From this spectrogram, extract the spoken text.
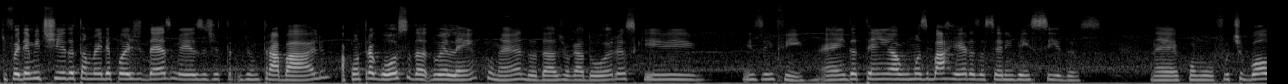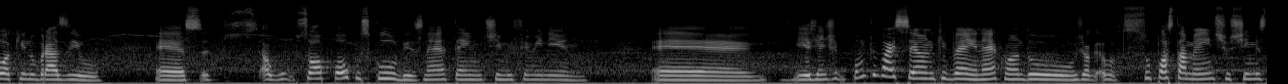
que foi demitida também depois de 10 meses de, de um trabalho, a contragosto da, do elenco, né, do, das jogadoras, que, enfim, ainda tem algumas barreiras a serem vencidas, né, como o futebol aqui no Brasil, é, algum, só poucos clubes, né, tem um time feminino. É, e a gente, como que vai ser ano que vem, né? Quando joga, supostamente os times,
